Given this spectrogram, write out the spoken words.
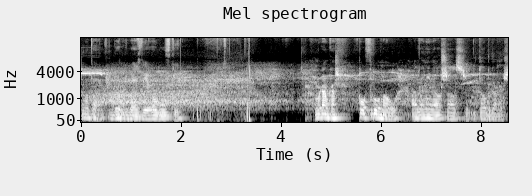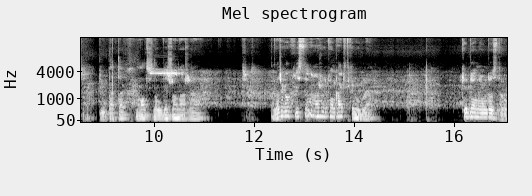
no tak, George bez jego główki. Bramkarz pofrunął, ale nie miał szans, żeby to obronić. Piłka tak mocno uderzona, że... Dlaczego Cristiano ma żółtą kartkę w ogóle? Kiedy on ją dostał?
